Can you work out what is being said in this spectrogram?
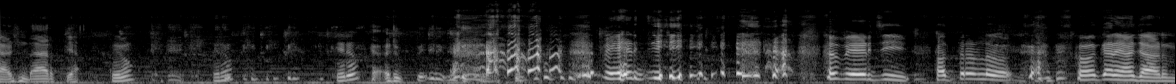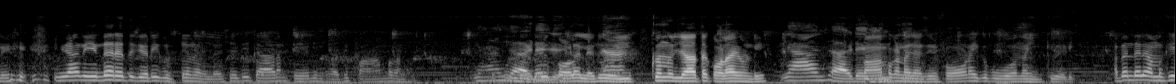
രണ്ടായിരത്തി തരും. തരും. തരും. അടുപ്പ്. പേടിച്ച്. പേടിച്ച്. അത്രേ ഉള്ളൂ. നോക്കാരെ ഞാൻ ചാടുന്നു. ഞാൻ നീന്താൻ അറിയാത്ത ചെറിയ കുട്ടിയെന്നല്ലോ ശരി ചാടാൻ പേടിയുണ്ട്. അത് പാമ്പ കണ്ടു. കുളല്ലേ ഇത് ഒഴുക്കൊന്നും ഇല്ലാത്ത കുളമായോണ്ട് ഞാൻ ചാടിയ പാമ്പ് കണ്ടാ ഞാൻ ഫോണേക്ക് പോകുന്ന എനിക്ക് പേടി. അപ്പോൾ എന്തായാലും നമുക്ക്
